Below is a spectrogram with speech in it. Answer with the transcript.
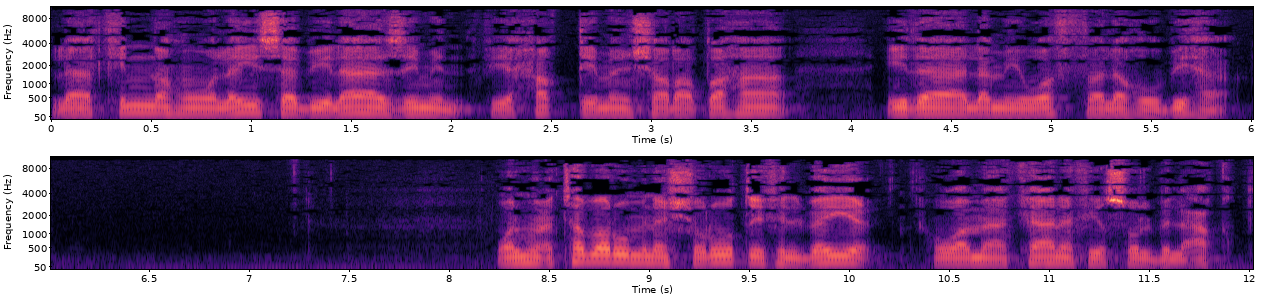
لكنه ليس بلازم في حق من شرطها إذا لم يوف له بها. والمعتبر من الشروط في البيع هو ما كان في صلب العقد.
